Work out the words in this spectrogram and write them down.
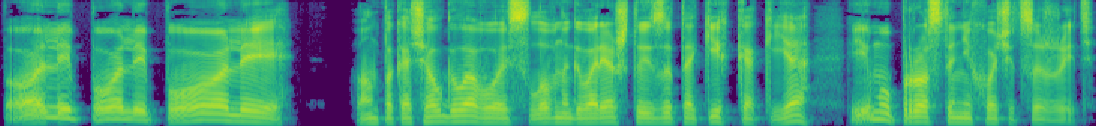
Поли, поли, поли...» Он покачал головой, словно говоря, что из-за таких, как я, ему просто не хочется жить.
